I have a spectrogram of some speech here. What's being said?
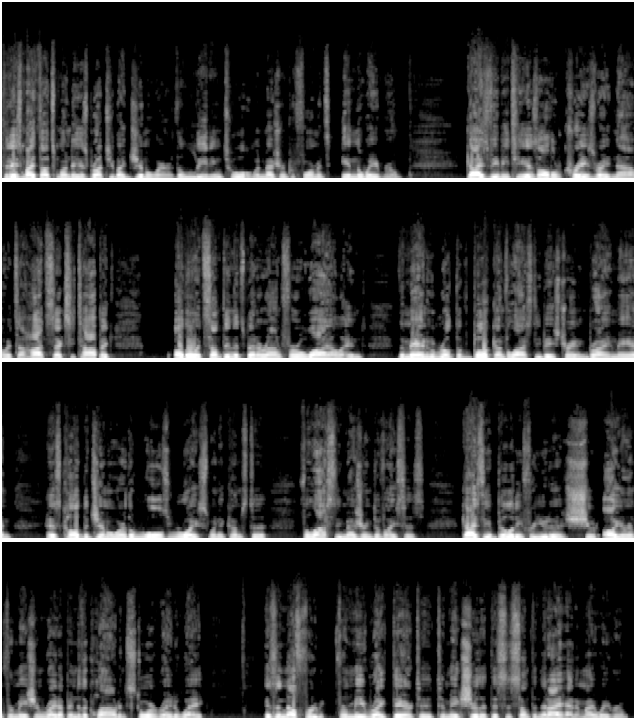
Today's My Thoughts Monday is brought to you by GymAware, the leading tool when measuring performance in the weight room. Guys, VBT is all the craze right now. It's a hot, sexy topic, although it's something that's been around for a while. And the man who wrote the book on velocity based training, Bryan Mann, has called the GymAware the Rolls Royce when it comes to velocity measuring devices. Guys, the ability for you to shoot all your information right up into the cloud and store it right away is enough for, for me right there to, to make sure that this is something that I had in my weight room.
